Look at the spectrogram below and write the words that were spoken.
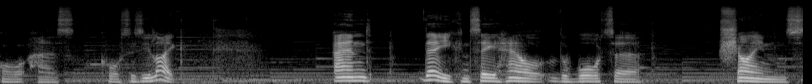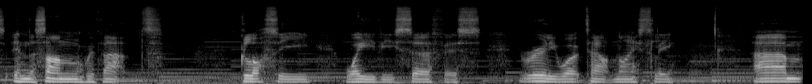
or as coarse as you like. And there you can see how the water shines in the sun with that glossy wavy surface it really worked out nicely um,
